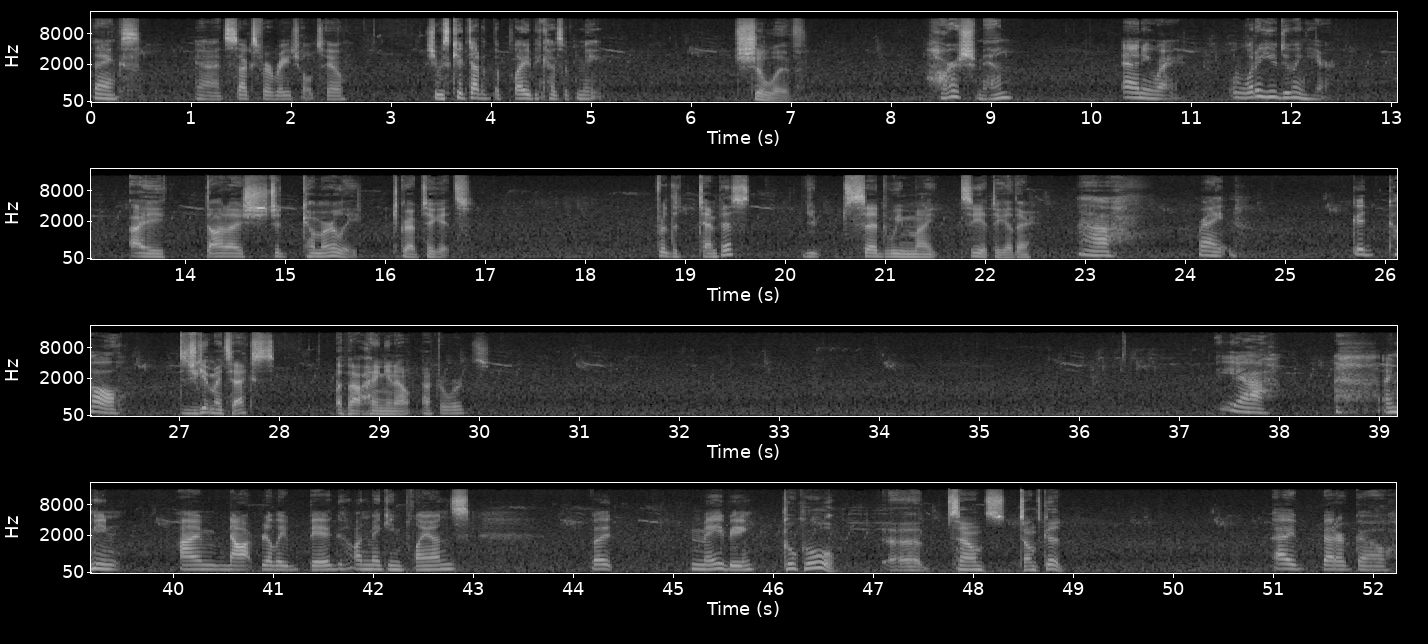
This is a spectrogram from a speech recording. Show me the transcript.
Thanks. Yeah, it sucks for Rachel, too. She was kicked out of the play because of me. She'll live. Harsh, man. Anyway, what are you doing here? I thought I should come early to grab tickets. For the Tempest? You said we might see it together. Ah, right. Good call. Did you get my text? About hanging out afterwards? Yeah. I mean, I'm not really big on making plans, but maybe. Cool, cool. Uh, sounds sounds good. I better go.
